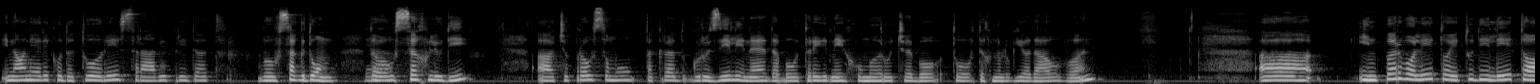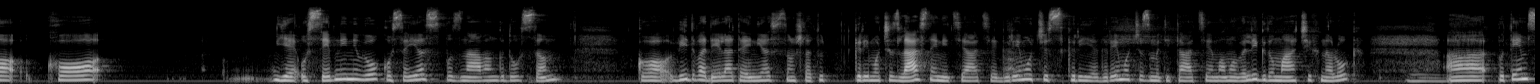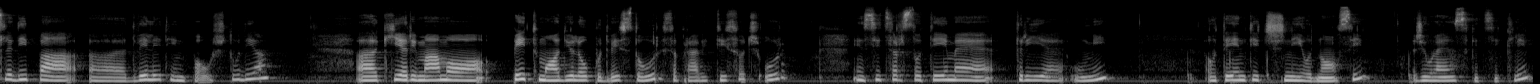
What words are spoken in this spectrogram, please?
In on je rekel, da to res rabi pridati v vsak dom, ja. do vseh ljudi. Čeprav so mu takrat grozili, ne, da bo v treh dneh umrl, če bo to tehnologijo dal ven. Uh, in prvo leto je tudi leto, ko je osebni nivo, ko se jaz spoznavam, kdo sem. Ko vidva delate in jaz sem šla tudi, gremo čez lastne inicijacije, gremo čez skrije, gremo čez meditacije, imamo veliko domačih nalog. Uh, potem sledi pa uh, dve leti in pol študija, kjer imamo pet modulov po 200 ur, se pravi 1000 ur. In sicer so teme trije umi, avtentični odnosi, življenjski cikli,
